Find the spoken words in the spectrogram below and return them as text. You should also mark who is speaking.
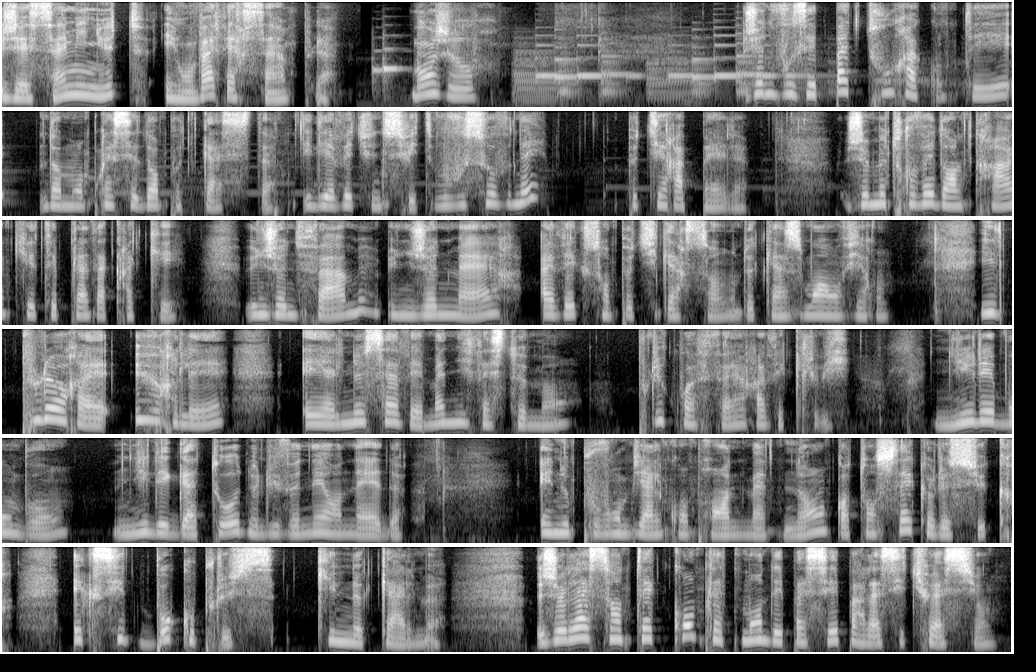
Speaker 1: J'ai cinq minutes et on va faire simple. Bonjour.
Speaker 2: Je ne vous ai pas tout raconté dans mon précédent podcast. Il y avait une suite. Vous vous souvenez? Petit rappel. Je me trouvais dans le train qui était plein à craquer. Une jeune femme, une jeune mère, avec son petit garçon de 15 mois environ. Il pleurait, hurlait, et elle ne savait manifestement plus quoi faire avec lui. Ni les bonbons, ni les gâteaux ne lui venaient en aide. Et nous pouvons bien le comprendre maintenant quand on sait que le sucre excite beaucoup plus qu'il ne calme. Je la sentais complètement dépassée par la situation.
